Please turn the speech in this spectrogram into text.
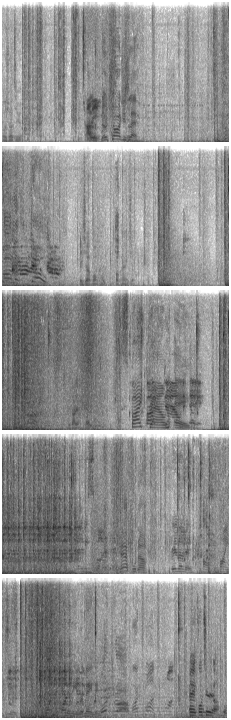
我需要支援。哪里？ No charges left. Come on, let's go. A 小帮我看，帮我看一下。被打两下， Spike down A. Enemy spotted. Careful now. Reloading. I'll find you. One enemy remaining. One drop. Marked one. 哎，过去了，过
